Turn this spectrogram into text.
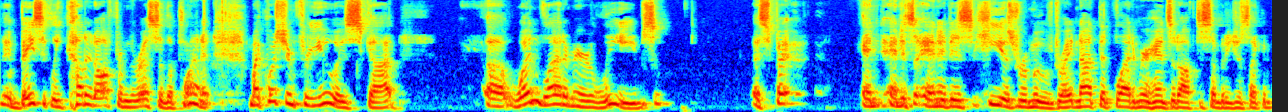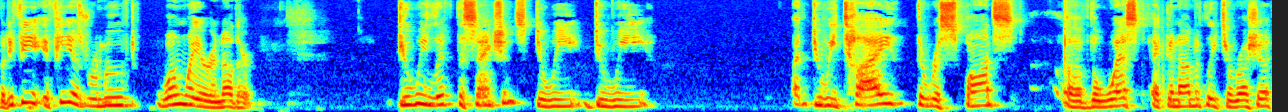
They basically cut it off from the rest of the planet. My question for you is, Scott, uh, when Vladimir leaves, and and it's and it is he is removed, right? Not that Vladimir hands it off to somebody just like him, but if he if he is removed one way or another, do we lift the sanctions? Do we do we uh, do we tie the response of the West economically to Russia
